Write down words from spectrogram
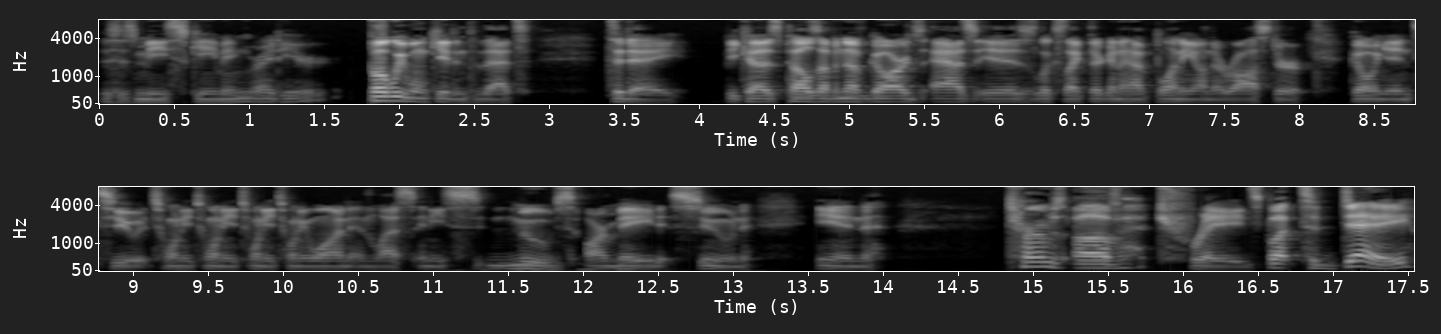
This is me scheming right here, but we won't get into that today because Pels have enough guards as is. Looks like they're going to have plenty on their roster going into 2020, 2021, unless any moves are made soon in terms of trades. But today,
